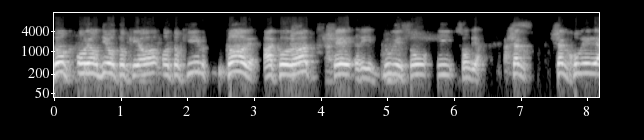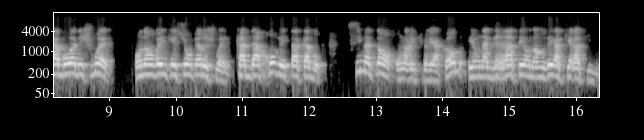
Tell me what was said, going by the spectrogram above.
Donc, on leur dit au Tokyo, au Tokim, Kol, Akolot, Sherim. Tous les sons, ils sont bien. Chaque, chaque à bois des Shmuel. On a envoyé une question au père de Shmuel. Kadachov et Takabo. Si maintenant on a récupéré la corde et on a gratté, on a enlevé la kératine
